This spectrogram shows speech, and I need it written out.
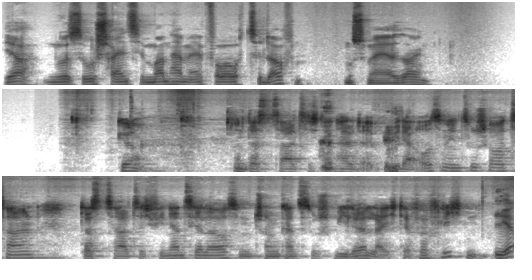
ja, nur so scheint es in Mannheim einfach auch zu laufen, muss man ja sagen. Genau. Und das zahlt sich dann halt wieder aus in den Zuschauerzahlen. Das zahlt sich finanziell aus und schon kannst du Spieler leichter verpflichten. Ja,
